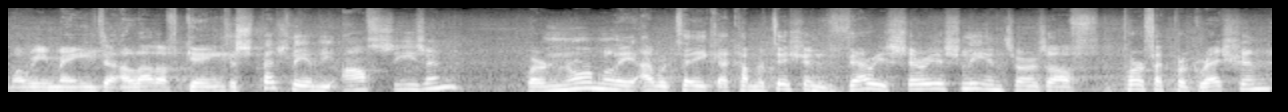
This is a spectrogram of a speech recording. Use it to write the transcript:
when we made a lot of gains, especially in the off season, where normally I would take a competition very seriously in terms of perfect progression.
